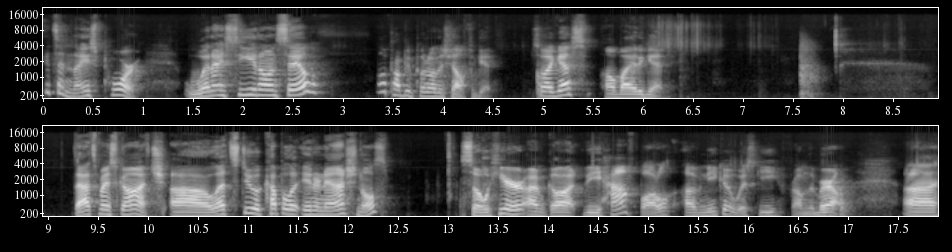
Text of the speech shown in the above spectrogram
it's a nice pour. When I see it on sale, I'll probably put it on the shelf again. So I guess I'll buy it again. That's my scotch. Uh, let's do a couple of internationals. So here I've got the half bottle of Nikka whiskey from the barrel. Uh,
